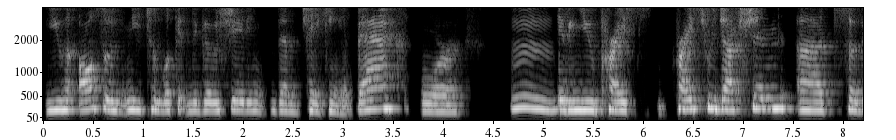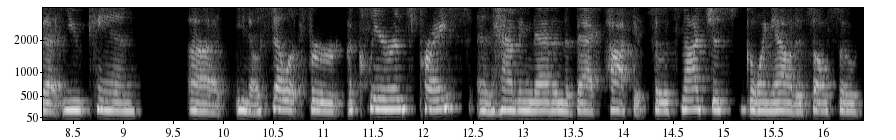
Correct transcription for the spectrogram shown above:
you also need to look at negotiating them taking it back or mm. giving you price price reduction uh, so that you can uh, you know, sell it for a clearance price and having that in the back pocket. So it's not just going out, it's also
